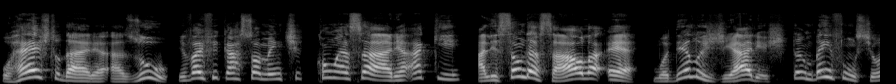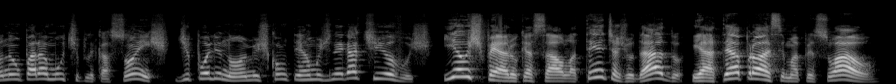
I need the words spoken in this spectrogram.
o resto da área azul e vai ficar somente com essa área aqui. A lição dessa aula é modelos de áreas também funcionam para multiplicações de polinômios com termos negativos. E eu espero que essa aula tenha te ajudado e até a próxima, pessoal!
